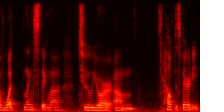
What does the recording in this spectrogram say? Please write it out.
of what links stigma to your um, health disparity.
